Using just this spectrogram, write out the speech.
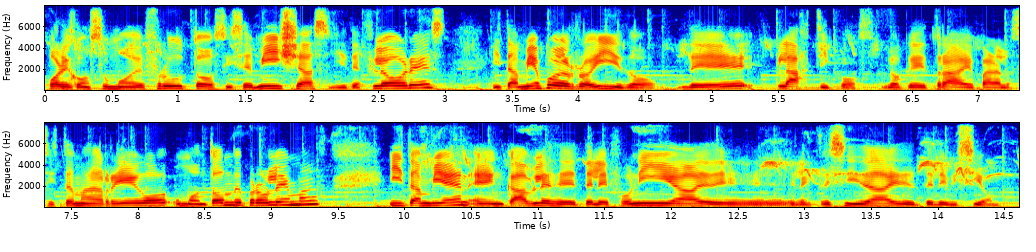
por el consumo de frutos y semillas y de flores, y también por el roído de plásticos, lo que trae para los sistemas de riego un montón de problemas, y también en cables de telefonía, de electricidad y de televisión.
